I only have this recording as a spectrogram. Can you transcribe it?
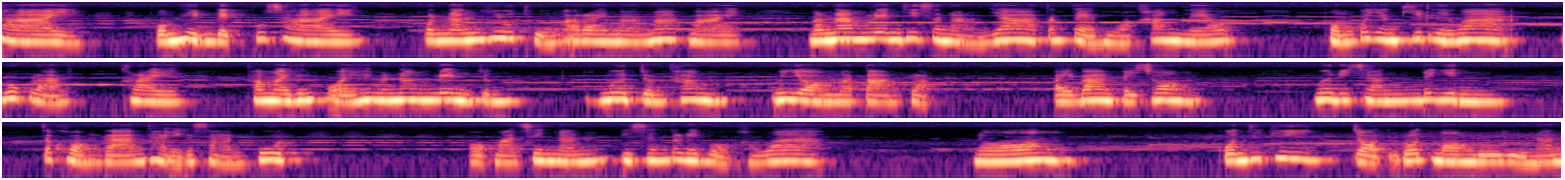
ชาย ผมเห็นเด็กผู้ชาย คนนั้นหิ้วถุงอะไรมามากมาย มานั่งเล่นที่สนามหญ้าตั้งแต่หัวค่ำแล้ว ผมก็ยังคิดเลยว่าลูกหลานใครทำไมถึงปล่อยให้มานั่งเล่นจนมืดจนค่ำไม่ยอมมาตามกลับ ไปบ้านไปช่อง เมื่อดิฉันได้ยินเจ้าของร้านถ่ายเอกสารพูด ออกมาเช่นนั้น ดิฉันก็เลยบอกเขาว่า น้อง คนที่พี่จอดรถมองดูอยู่นั้น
